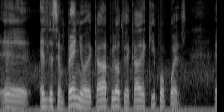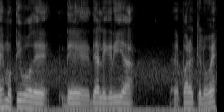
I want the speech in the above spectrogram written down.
eh, el desempeño de cada piloto y de cada equipo, pues, es motivo de, de, alegría eh, para el que lo ve.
